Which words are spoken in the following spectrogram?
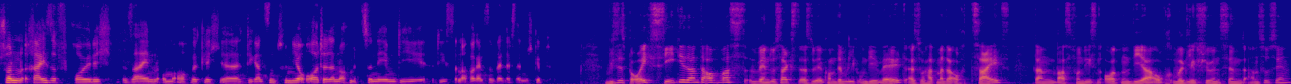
schon reisefreudig sein, um auch wirklich äh, die ganzen Turnierorte dann auch mitzunehmen, die, die es dann auf der ganzen Welt letztendlich gibt. Wie ist es bei euch? Seht ihr dann da auch was, wenn du sagst, also ihr kommt ja wirklich um die Welt, also hat man da auch Zeit, dann was von diesen Orten, die ja auch wirklich schön sind, anzusehen?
